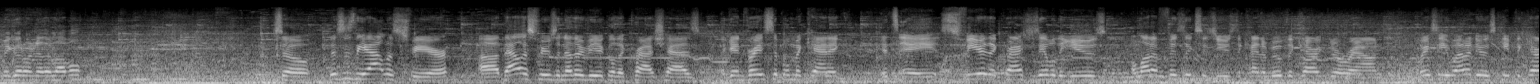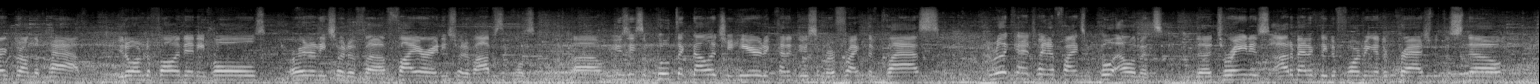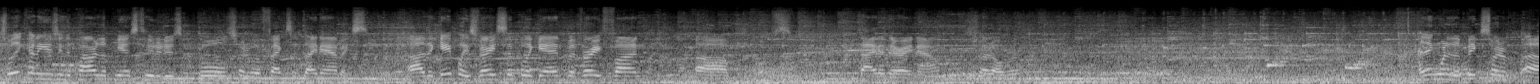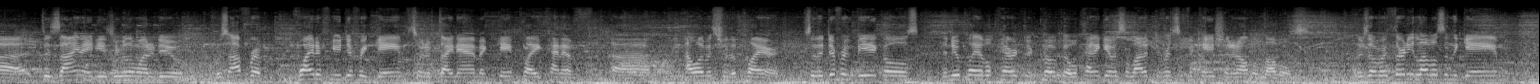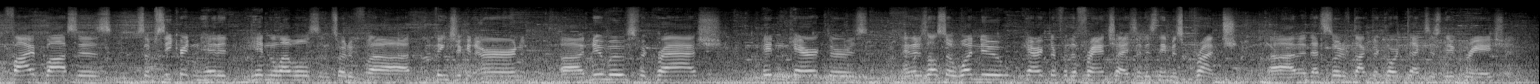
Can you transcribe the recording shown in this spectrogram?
Let me go to another level. So this is the Atlasphere. Uh, the Atlasphere is another vehicle that Crash has. Again, very simple mechanic. It's a sphere that Crash is able to use. A lot of physics is used to kind of move the character around. Basically, what you want to do is keep the character on the path. You don't want him to fall into any holes or hit any sort of uh, fire, or any sort of obstacles. Uh, we're using some cool technology here to kind of do some refractive glass I'm really kind of trying to find some cool elements. The terrain is automatically deforming under crash with the snow. It's really kind of using the power of the PS2 to do some cool sort of effects and dynamics. Uh, the gameplay is very simple again, but very fun. Um, oops, died in there right now. Start over. I think one of the big sort of uh, design ideas we really want to do was offer quite a few different game sort of dynamic gameplay kind of uh, elements for the player. So the different vehicles, the new playable character Coco will kind of give us a lot of diversification in all the levels. There's over 30 levels in the game, five bosses, some secret and hidden, hidden levels and sort of uh, things you can earn, uh, new moves for Crash, hidden characters, and there's also one new character for the franchise, and his name is Crunch. Uh, and that's sort of Dr. Cortex's new creation.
